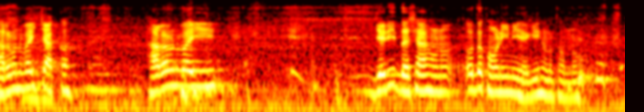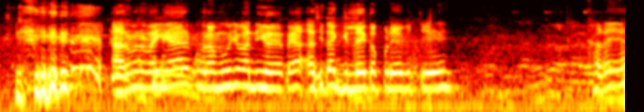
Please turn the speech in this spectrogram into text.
ਹਰਮਨ ਬਾਈ ਚੱਕ। ਹਰਮਨ ਬਾਈ ਜਿਹੜੀ ਦਸ਼ਾ ਹੁਣ ਉਹ ਦਿਖਾਉਣੀ ਨਹੀਂ ਹੈਗੀ ਹੁਣ ਤੁਹਾਨੂੰ। ਹਰਮਨ ਬਾਈ ਐ ਪੂਰਾ ਮੂੰਹ ਜਵਾਨੀ ਹੋਇਆ ਪਿਆ। ਅਸੀਂ ਤਾਂ ਗਿੱਲੇ ਕੱਪੜਿਆਂ ਵਿੱਚ ਖੜੇ ਆ।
